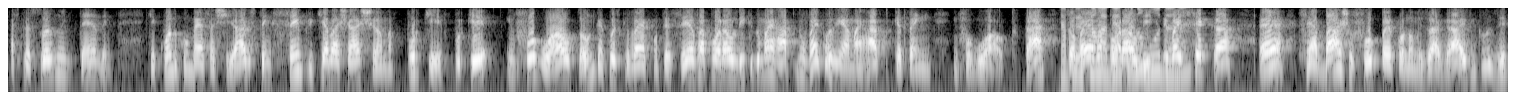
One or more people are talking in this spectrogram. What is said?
As pessoas não entendem que quando começa a chiar, eles têm sempre que abaixar a chama. Por quê? Porque fogo alto, a única coisa que vai acontecer é evaporar o líquido mais rápido. Não vai cozinhar mais rápido porque está em, em fogo alto, tá? A Só vai pressão lá evaporar dentro o não líquido muda, e vai né? secar. É, você abaixa o fogo para economizar gás, inclusive,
